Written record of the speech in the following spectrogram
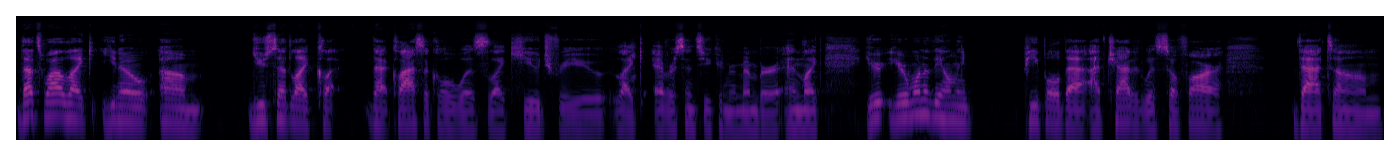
that's why, like you know, um, you said like cla that classical was like huge for you, like ever since you can remember, and like you're you're one of the only people that I've chatted with so far that um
